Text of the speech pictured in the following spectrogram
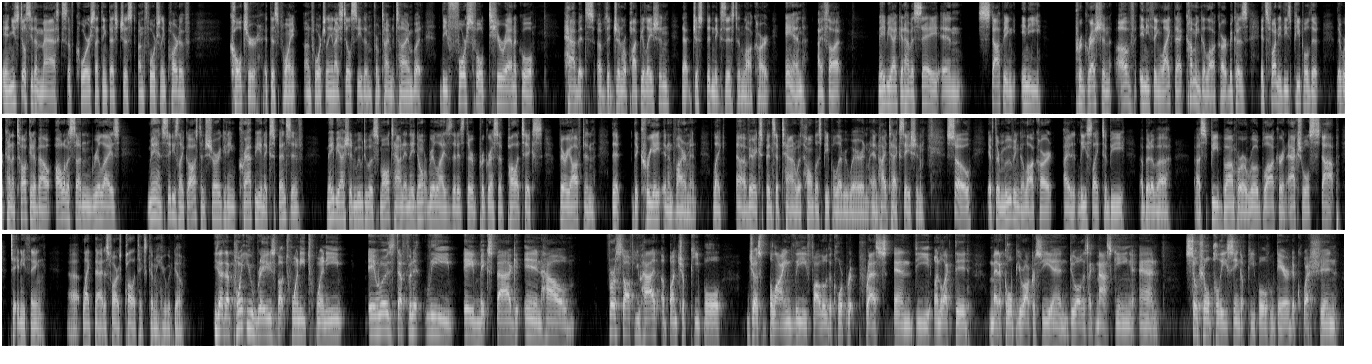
And you still see the masks, of course. I think that's just unfortunately part of culture at this point, unfortunately. And I still see them from time to time. But the forceful, tyrannical habits of the general population that just didn't exist in Lockhart. And I thought maybe I could have a say in stopping any progression of anything like that coming to Lockhart because it's funny these people that that we're kind of talking about all of a sudden realize, man, cities like Austin sure are getting crappy and expensive. Maybe I should move to a small town. And they don't realize that it's their progressive politics very often that that create an environment like a very expensive town with homeless people everywhere and, and high taxation. So if they're moving to Lockhart, I'd at least like to be a bit of a, a speed bump or a roadblock or an actual stop to anything uh, like that as far as politics coming here would go. Yeah, that point you raised about 2020, it was definitely a mixed bag in how, first off, you had a bunch of people just blindly follow the corporate press and the unelected medical bureaucracy and do all this like masking and social policing of people who dared to question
